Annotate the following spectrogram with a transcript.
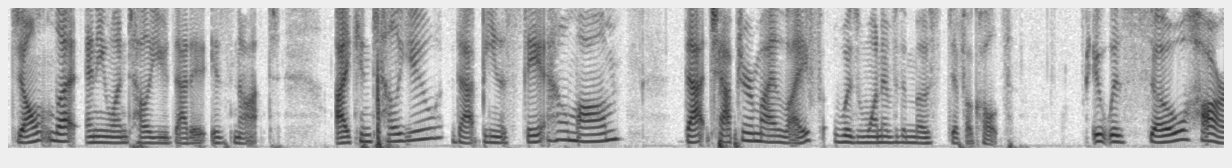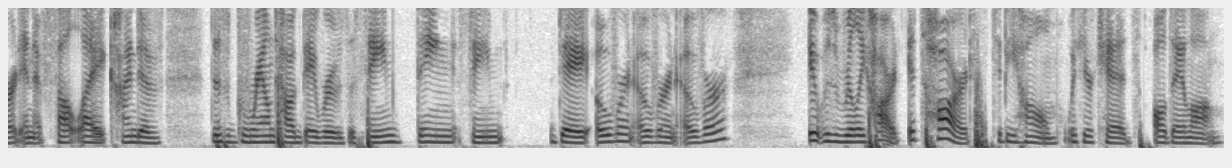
Don't let anyone tell you that it is not. I can tell you that being a stay at home mom, that chapter in my life was one of the most difficult it was so hard and it felt like kind of this groundhog day where it was the same thing same day over and over and over. It was really hard. It's hard to be home with your kids all day long.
